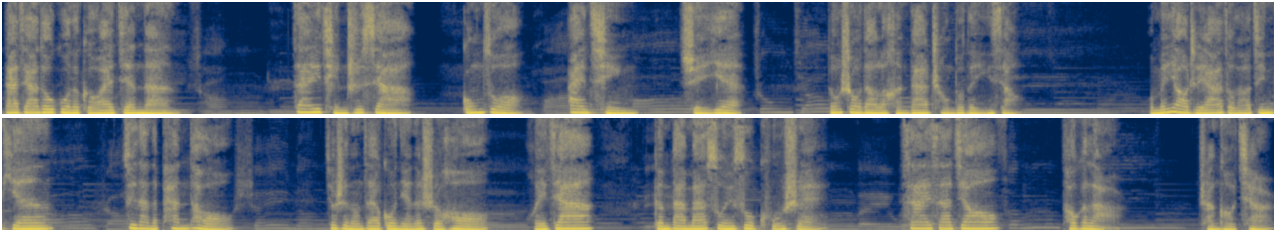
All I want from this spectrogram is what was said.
大家都过得格外艰难，在疫情之下，工作、爱情、学业都受到了很大程度的影响。我们咬着牙走到今天，最大的盼头就是能在过年的时候回家，跟爸妈诉一诉苦水，撒一撒娇，偷个懒儿，喘口气儿。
